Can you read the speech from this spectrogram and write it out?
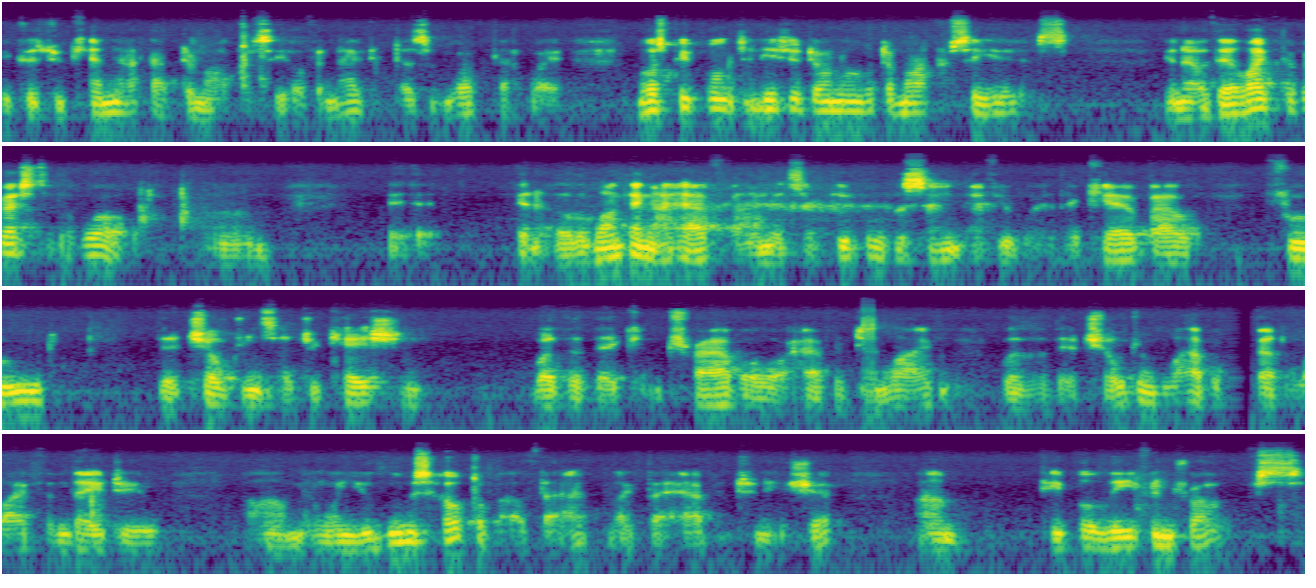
because you cannot have democracy overnight. It doesn't work that way. Most people in Tunisia don't know what democracy is. You know, they're like the rest of the world. Um, you know, the one thing I have found is that people are the same everywhere. They care about food, their children's education, whether they can travel or have a decent life, whether their children will have a better life than they do. Um, and when you lose hope about that, like they have in Tunisia, um, people leave in droves.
